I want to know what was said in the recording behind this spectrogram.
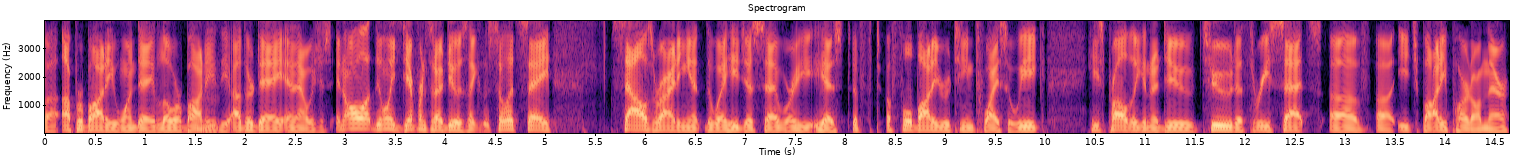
uh, upper body one day, lower body the other day, and I would just and all the only difference that I do is like so. Let's say Sal's riding it the way he just said, where he, he has a, f- a full body routine twice a week. He's probably going to do two to three sets of uh, each body part on there.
